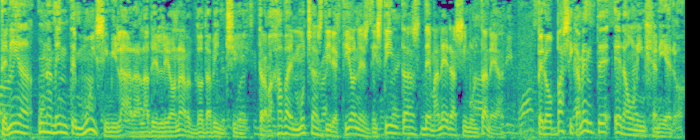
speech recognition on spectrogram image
Tenía una mente muy similar a la de Leonardo da Vinci. Trabajaba en muchas direcciones distintas de manera simultánea, pero básicamente era un ingeniero.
